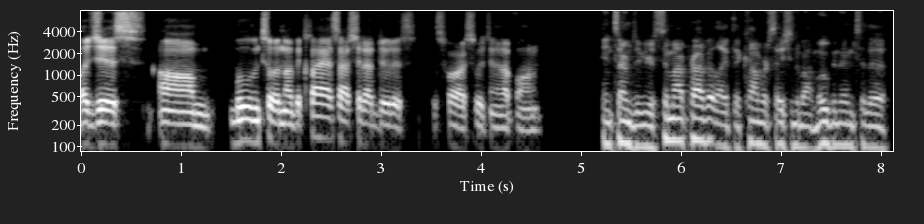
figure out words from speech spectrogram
or just um, move them to another class? How should I do this as far as switching it up on them? In terms of your semi-private, like the conversation about moving them to the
